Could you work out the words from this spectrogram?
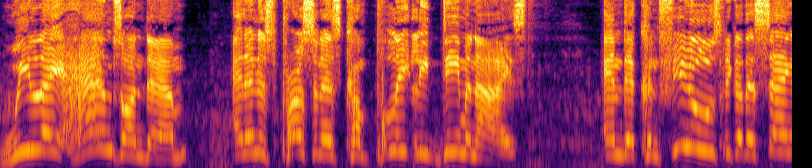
We lay hands on them and then this person is completely demonized and they're confused because they're saying,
